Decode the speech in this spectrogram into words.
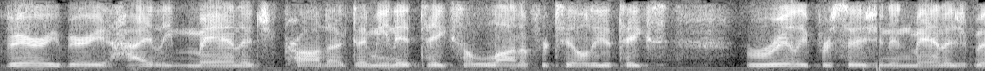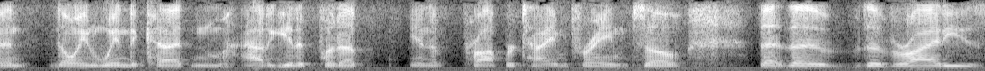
very, very highly managed product. I mean, it takes a lot of fertility. It takes really precision in management, knowing when to cut and how to get it put up in a proper time frame. So, the the the varieties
